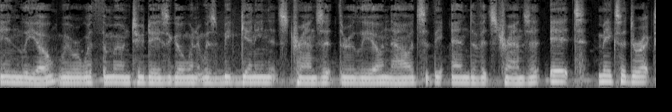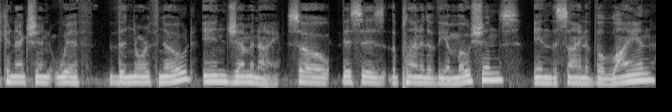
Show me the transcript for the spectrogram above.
in Leo. We were with the moon two days ago when it was beginning its transit through Leo. Now it's at the end of its transit. It makes a direct connection with the North Node in Gemini. So this is the planet of the emotions in the sign of the lion,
